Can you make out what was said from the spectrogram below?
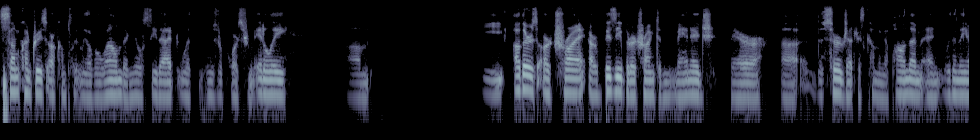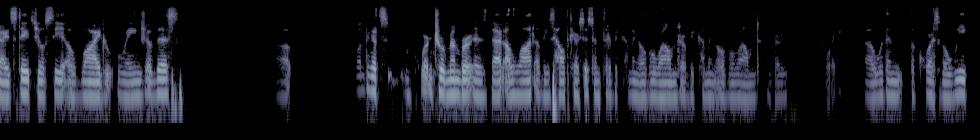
Some countries are completely overwhelmed, and you'll see that with news reports from Italy. Um, the others are trying are busy, but are trying to manage their uh, the surge that is coming upon them. And within the United States, you'll see a wide range of this. One thing that's important to remember is that a lot of these healthcare systems that are becoming overwhelmed are becoming overwhelmed very quickly. Uh, within the course of a week,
